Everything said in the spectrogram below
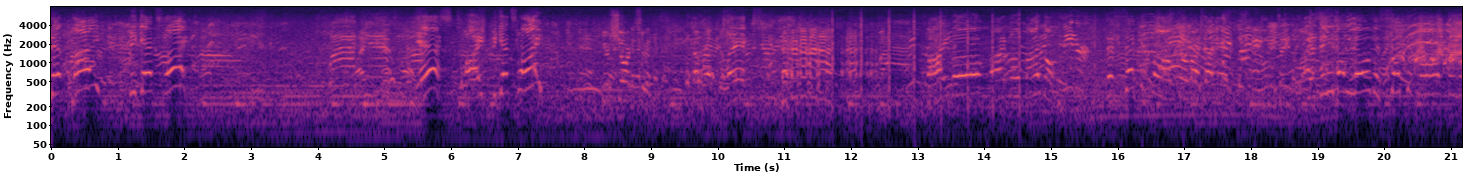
that life begets life. Yes, life begets life. You're short, are cover up your legs. Bible, Bible, Bible. The second law of thermodynamics. Does anybody know the second law of thermodynamics?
